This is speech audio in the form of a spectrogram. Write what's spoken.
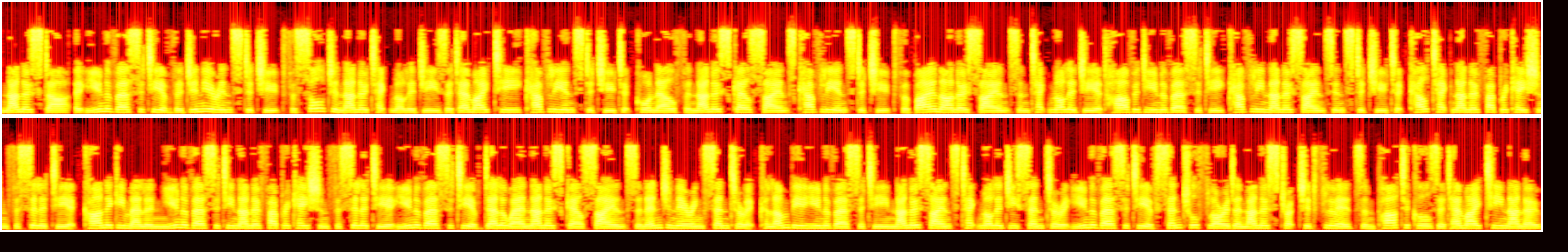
at University of Virginia Institute for Soldier Nanotechnologies at MIT Kavli Institute at Cornell for Nanoscale Science Kavli Institute for Bionanoscience and Technology at Harvard University Kavli Kavli Nanoscience Institute at Caltech Nanofabrication Facility at Carnegie Mellon University Nanofabrication Facility at University of Delaware Nanoscale Science and Engineering Center at Columbia University Nanoscience Technology Center at University of Central Florida Nanostructured Fluids and Particles at MIT Nano,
